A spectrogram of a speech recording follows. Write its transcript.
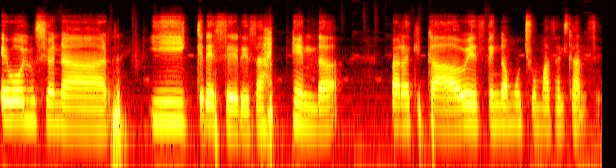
evolucionar y crecer esa agenda para que cada vez tenga mucho más alcance.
